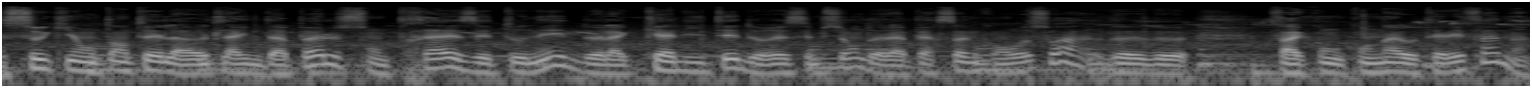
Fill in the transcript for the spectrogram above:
ceux qui ont tenté la hotline d'Apple sont très étonnés de la qualité de réception de la personne qu'on reçoit, de, enfin qu'on qu a au téléphone.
